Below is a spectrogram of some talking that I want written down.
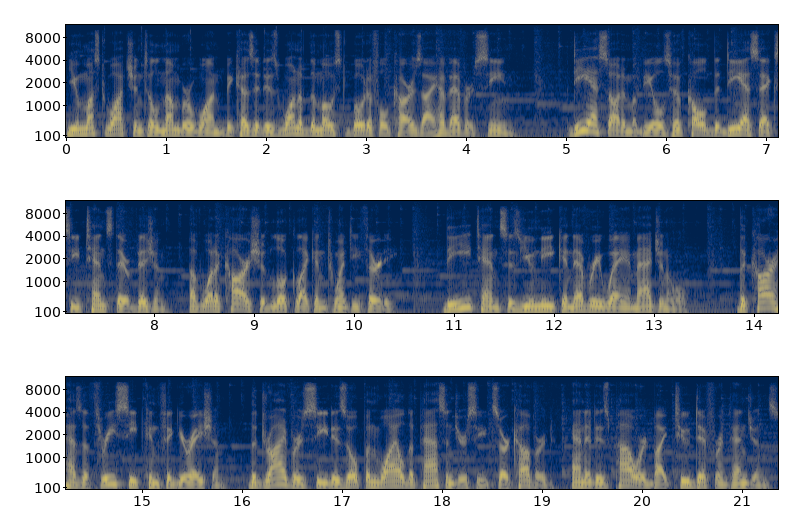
You must watch until number 1 because it is one of the most beautiful cars I have ever seen. DS Automobiles have called the DSX E-Tense their vision of what a car should look like in 2030. The E-Tense is unique in every way imaginable the car has a three-seat configuration. The driver's seat is open while the passenger seats are covered, and it is powered by two different engines.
